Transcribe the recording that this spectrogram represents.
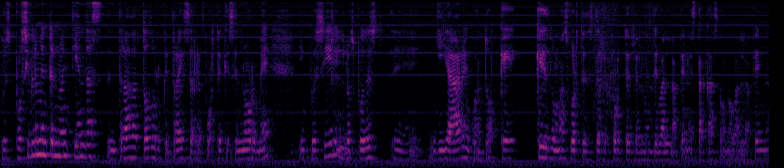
pues posiblemente no entiendas de entrada todo lo que trae ese reporte que es enorme y pues sí los puedes eh, guiar en cuanto a qué, qué es lo más fuerte de este reporte, realmente vale la pena esta casa o no vale la pena.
